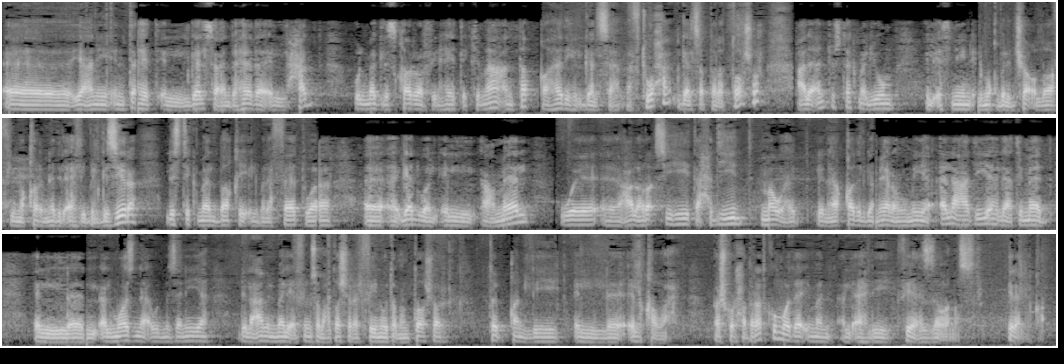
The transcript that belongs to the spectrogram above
آه، يعني انتهت الجلسة عند هذا الحد والمجلس قرر في نهاية الاجتماع أن تبقى هذه الجلسة مفتوحة الجلسه 13 على أن تستكمل يوم الاثنين المقبل إن شاء الله في مقر النادي الأهلي بالجزيرة لاستكمال باقي الملفات وجدول الأعمال وعلى رأسه تحديد موعد لانعقاد الجمعية العمومية العادية لاعتماد ال- الموازنة أو الميزانية للعام المالي 2017-2018 طبقا للقواعد بشكر حضراتكم ودائما الأهلي في عزة ونصر. إلى اللقاء.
